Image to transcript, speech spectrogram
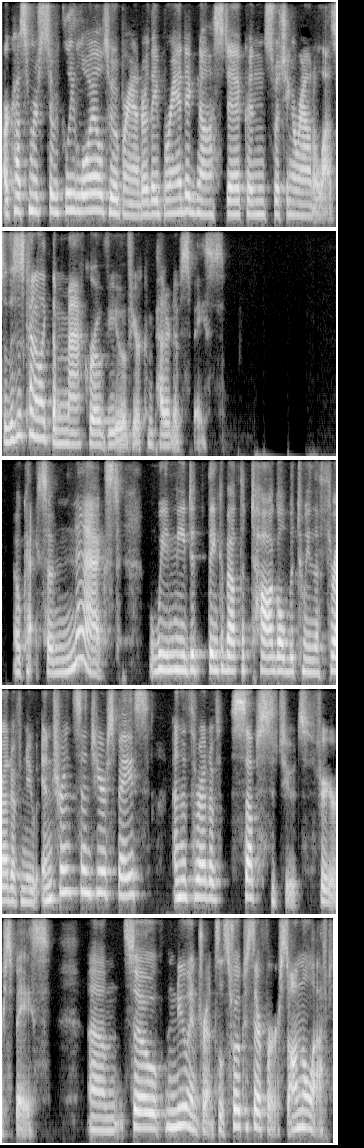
Are customers typically loyal to a brand? Are they brand agnostic and switching around a lot? So this is kind of like the macro view of your competitive space. Okay, so next, we need to think about the toggle between the threat of new entrants into your space and the threat of substitutes for your space. Um, so new entrants, let's focus there first, on the left.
